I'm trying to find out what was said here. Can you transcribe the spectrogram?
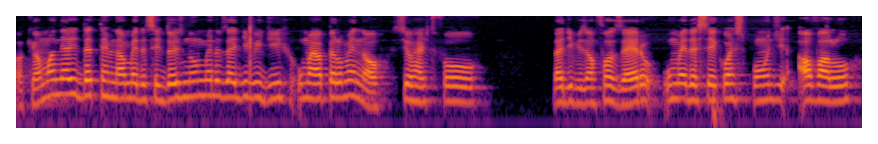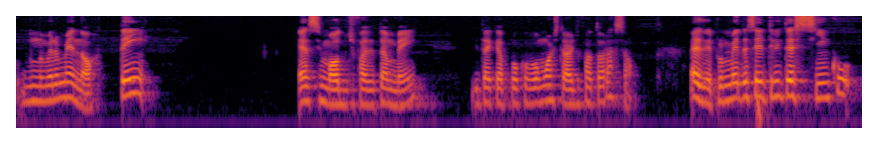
Ok, uma maneira de determinar o MDC de dois números é dividir o maior pelo menor. Se o resto for da divisão for zero, o MDC corresponde ao valor do número menor. Tem esse modo de fazer também, e daqui a pouco eu vou mostrar de fatoração. Exemplo, o MDC de 35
